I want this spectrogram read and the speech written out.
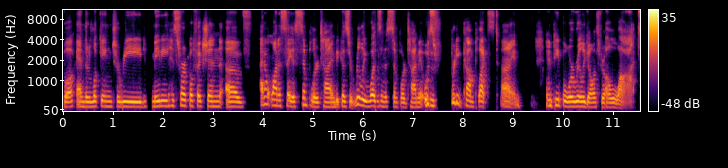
book and they're looking to read maybe historical fiction of I don't want to say a simpler time because it really wasn't a simpler time. It was pretty complex time and people were really going through a lot.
